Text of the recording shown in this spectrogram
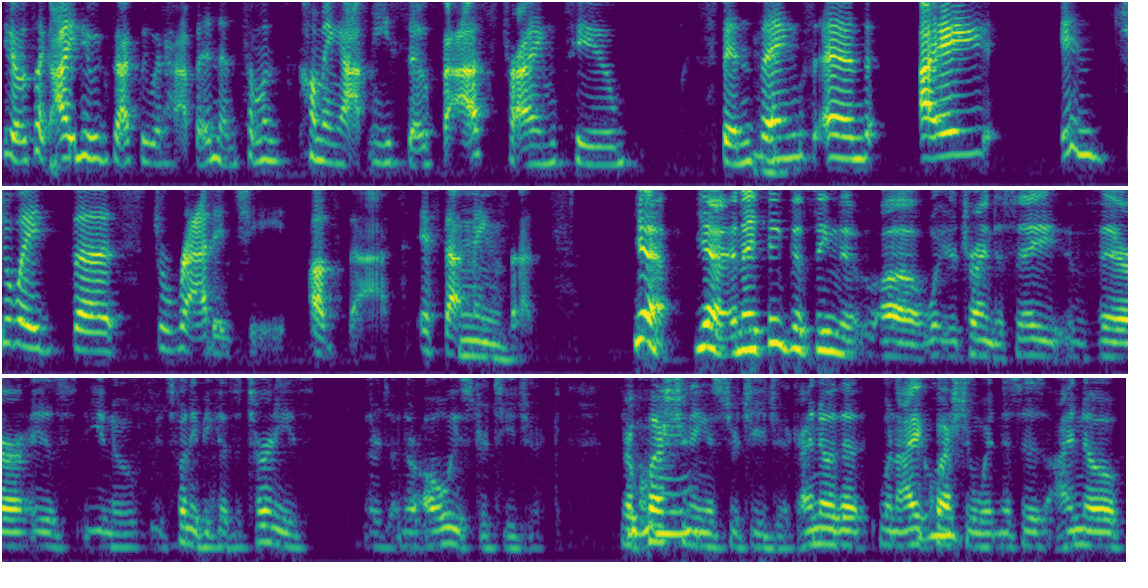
You know it's like i knew exactly what happened and someone's coming at me so fast trying to spin mm-hmm. things and i enjoyed the strategy of that if that mm. makes sense yeah, yeah, and I think the thing that uh, what you're trying to say there is, you know, it's funny because attorneys they're they're always strategic. Their mm-hmm. questioning is strategic. I know that when I mm-hmm. question witnesses, I know,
